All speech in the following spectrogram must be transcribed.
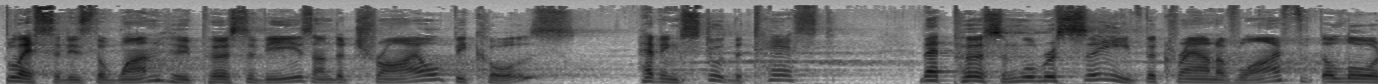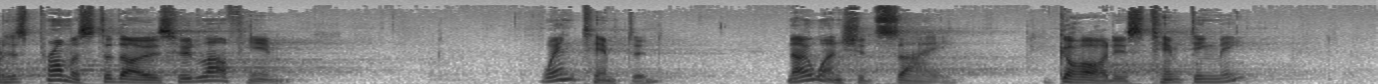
Blessed is the one who perseveres under trial, because, having stood the test, that person will receive the crown of life that the Lord has promised to those who love him. When tempted, no one should say, God is tempting me.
